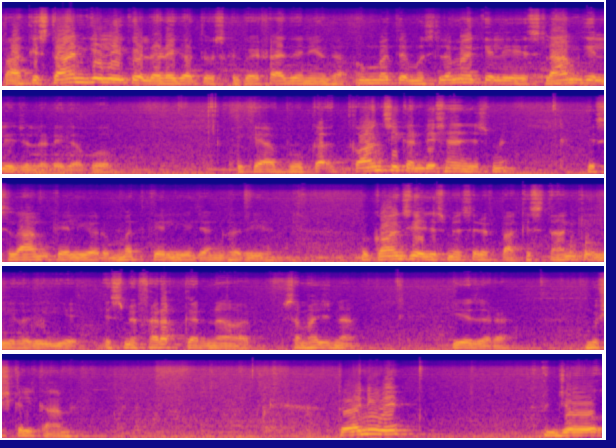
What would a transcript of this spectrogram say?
پاکستان کے لیے کوئی لڑے گا تو اس کا کوئی فائدہ نہیں ہوگا۔ امت مسلمہ کے لیے، اسلام کے لیے جو لڑے گا وہ۔ ٹھیک ہے اب وہ کون سی کنڈیشن ہے جس میں؟ اسلام کے لیے اور امت کے لیے جنگ ہو رہی ہے۔ وہ کون سی ہے جس میں صرف پاکستان کے لیے ہو رہی ہے؟ اس میں فرق کرنا اور سمجھنا یہ ذرا مشکل کام ہے۔ تو اینی وے جو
